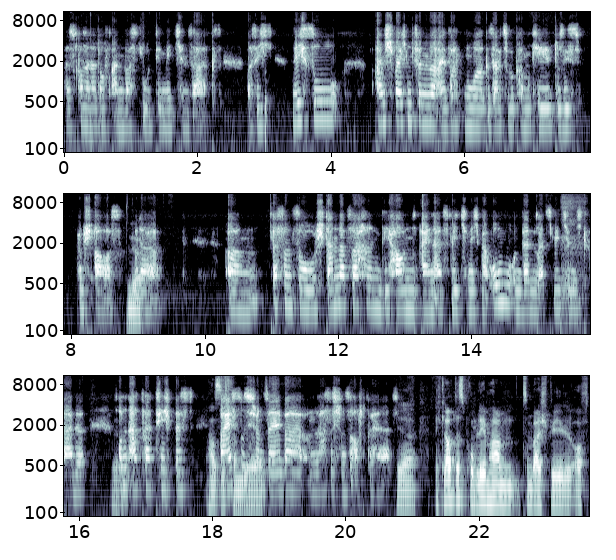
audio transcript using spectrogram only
also es kommt dann halt darauf an, was du dem Mädchen sagst. Was ich nicht so ansprechend finde, einfach nur gesagt zu bekommen, okay, du siehst hübsch aus. Ja. Oder ähm, das sind so Standardsachen, die hauen einen als Mädchen nicht mehr um. Und wenn du als Mädchen nicht gerade ja. unattraktiv bist, hast weißt du es schon selber und du hast es schon so oft gehört. Ja, ich glaube, das Problem haben zum Beispiel oft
